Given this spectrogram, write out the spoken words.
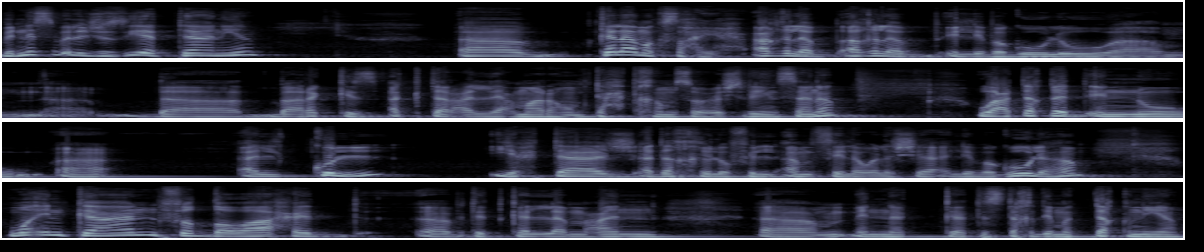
بالنسبة للجزئية الثانية آه كلامك صحيح أغلب أغلب اللي بقوله آه بركز أكثر على اللي أعمارهم تحت 25 سنة وأعتقد إنه آه الكل يحتاج أدخله في الأمثلة والأشياء اللي بقولها وإن كان في الضواحد آه بتتكلم عن إنك تستخدم التقنية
